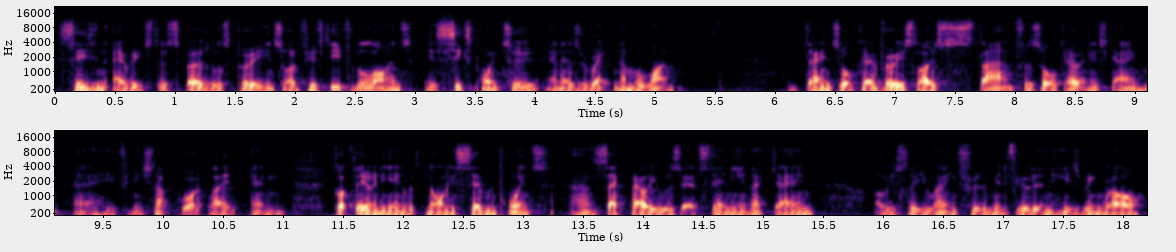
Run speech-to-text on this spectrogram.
Season average disposals per inside 50 for the Lions is 6.2 and is ranked number 1. Dane Zorko, very slow start for Zorko in this game. Uh, he finished up quite late and got there in the end with 97 points. Uh, Zach Bailey was outstanding in that game, obviously running through the midfield in his wing role.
